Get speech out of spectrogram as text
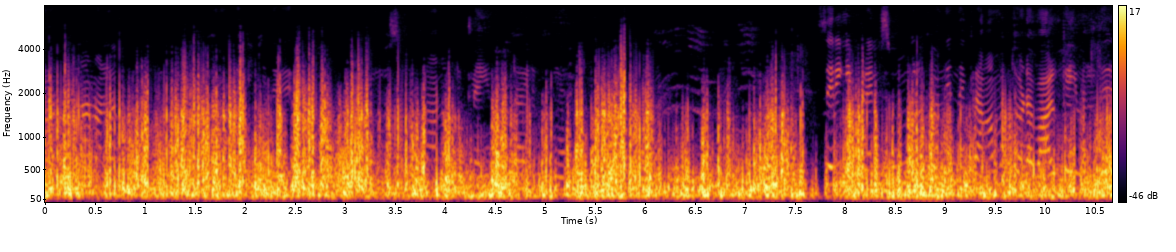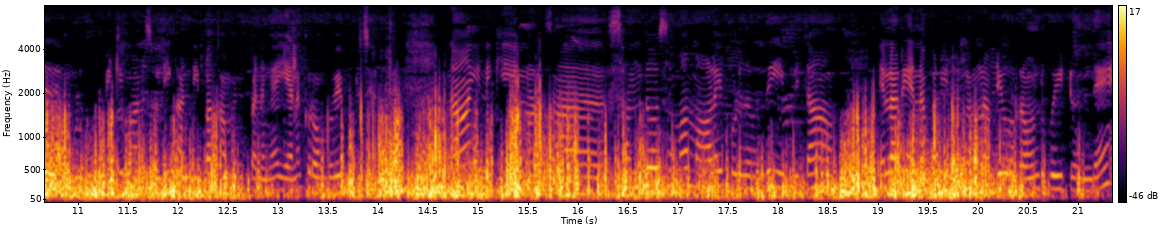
காற்றுலாம் நல்லா காத்தடிக்குது ரொம்ப சூப்பரான ஒரு கிளைமேட்டாக இருக்குங்க சரிங்க ஃப்ரெண்ட்ஸ் உங்களுக்கு வந்து இந்த கிராமத்தோட வாழ்க்கை வந்து உங்களுக்கு பிடிக்குமான்னு சொல்லி கண்டிப்பாக கமெண்ட் பண்ணுங்கள் எனக்கு ரொம்பவே பிடிச்சிருக்கு. நான் இன்றைக்கி என்னோட ச சந்தோஷமாக மாலை பொழுது வந்து இப்படி தான் எல்லோரும் என்ன பண்ணிட்டு இருக்காங்கன்னு அப்படியே ஒரு ரவுண்டு போயிட்டு வந்தேன்.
